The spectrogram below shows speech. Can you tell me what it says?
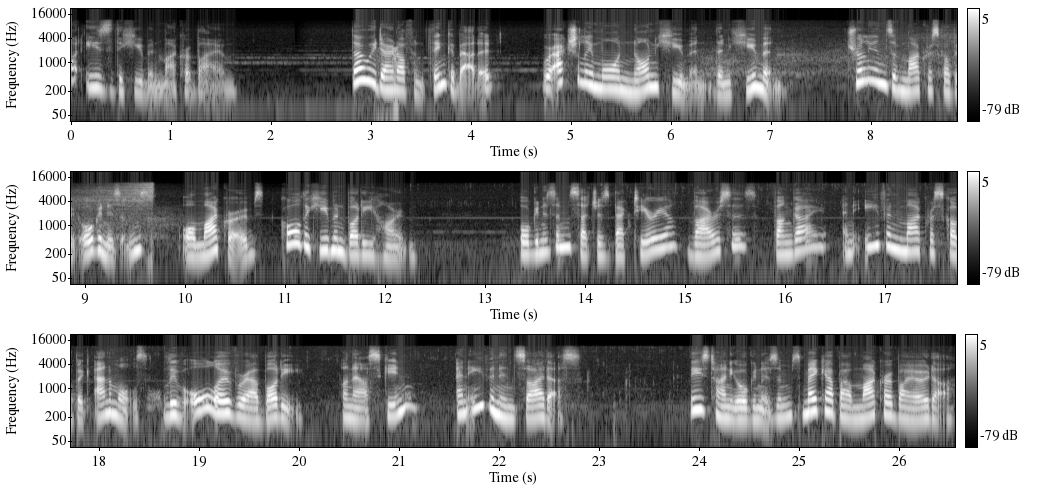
what is the human microbiome? Though we don't often think about it, we're actually more non human than human. Trillions of microscopic organisms, or microbes, call the human body home. Organisms such as bacteria, viruses, fungi, and even microscopic animals live all over our body, on our skin, and even inside us. These tiny organisms make up our microbiota,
